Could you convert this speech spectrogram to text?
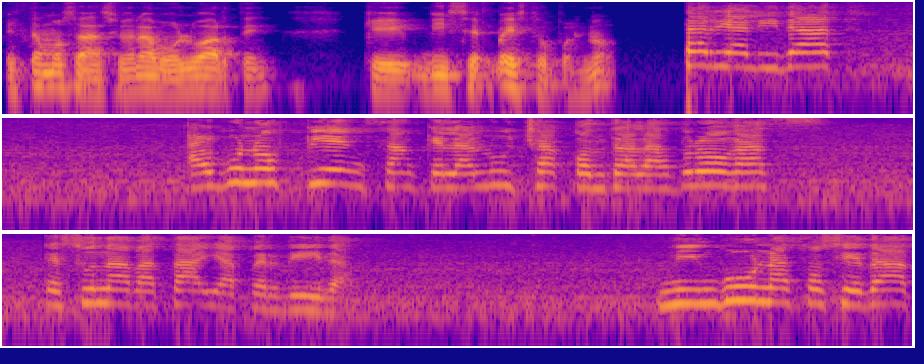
Estamos a la señora Boluarte que dice esto, pues, ¿no? La realidad, algunos piensan que la lucha contra las drogas es una batalla perdida. Ninguna sociedad,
